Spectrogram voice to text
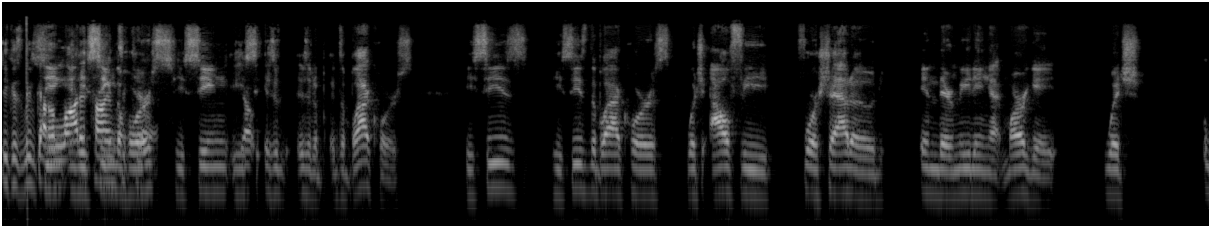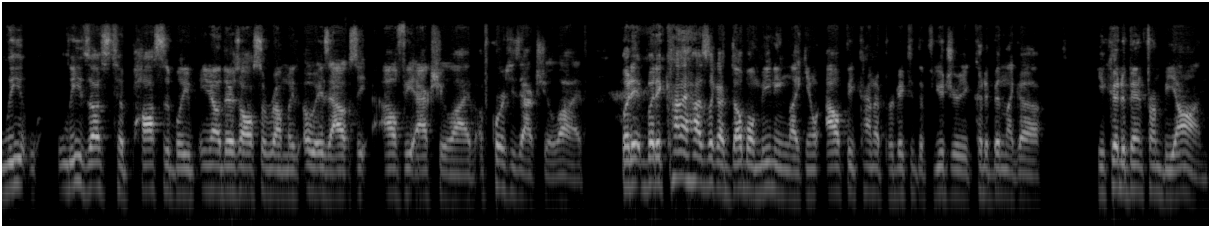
because we've got seeing, a lot of time. Seeing the horse, kill. he's seeing. He's, yep. Is it is it a, it's a black horse? He sees he sees the black horse, which Alfie foreshadowed in their meeting at Margate, which lead, leads us to possibly you know there's also rumblings. Oh, is Alfie Alfie actually alive? Of course, he's actually alive but it but it kind of has like a double meaning. Like you know, Alfie kind of predicted the future. It could have been like a he could have been from beyond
